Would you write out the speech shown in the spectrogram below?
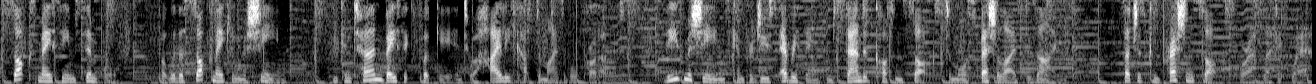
Socks may seem simple, but with a sock making machine, you can turn basic footgear into a highly customizable product. These machines can produce everything from standard cotton socks to more specialized designs, such as compression socks or athletic wear.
